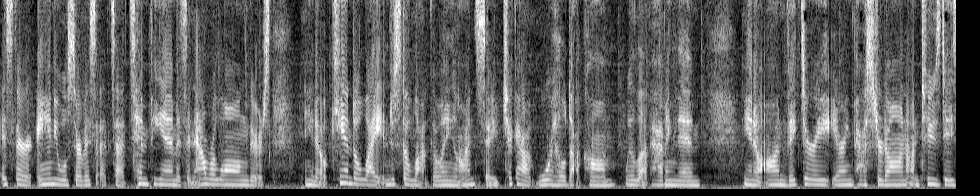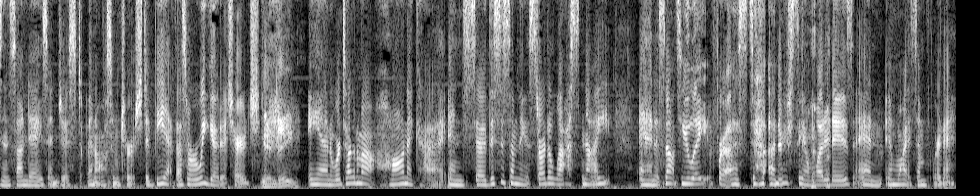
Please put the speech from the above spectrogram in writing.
It's their annual service. It's at 10 p.m., it's an hour long. There's you know, candlelight and just a lot going on. So check out warhill.com. We love having them you know, on Victory, airing Pastor Don on Tuesdays and Sundays, and just an awesome church to be at. That's where we go to church. Indeed. And we're talking about Hanukkah. And so this is something that started last night, and it's not too late for us to understand what it is and, and why it's important.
